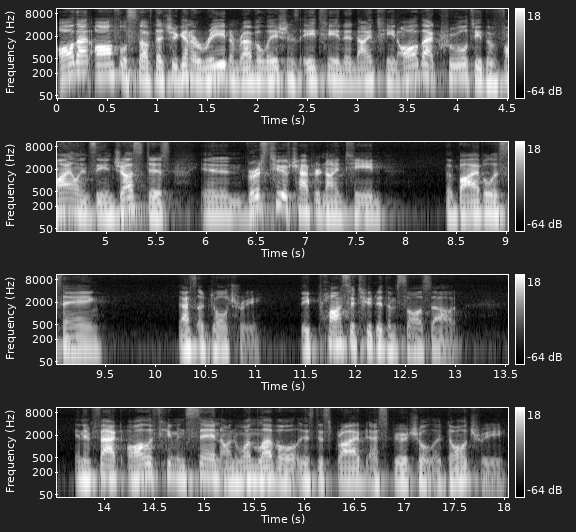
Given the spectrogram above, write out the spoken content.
all that awful stuff that you're going to read in Revelations 18 and 19, all that cruelty, the violence, the injustice, in verse 2 of chapter 19, the Bible is saying that's adultery. They prostituted themselves out. And in fact, all of human sin on one level is described as spiritual adultery.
